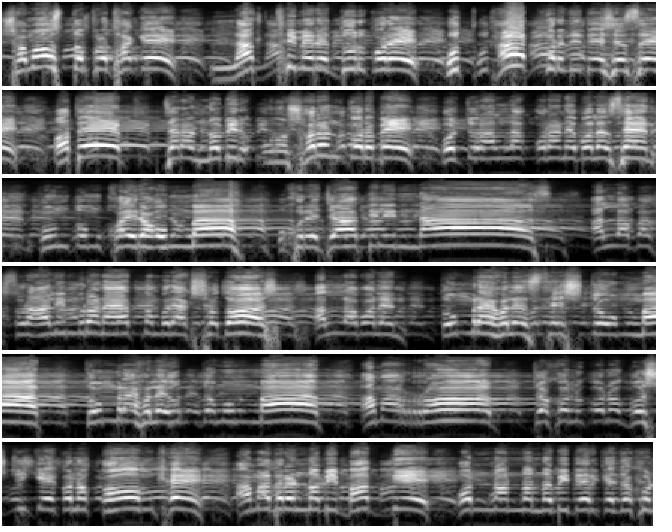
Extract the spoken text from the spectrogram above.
সমস্ত প্রথাকে লাথি মেরে দূর করে, উৎখাত করে দিতে এসেছে। অতএব যারা নবীর অনুসরণ করবে ওর জন্য আল্লাহ কোরআনে বলেছেন, কুনতুম খয়রা উম্মাহ উখরে জাতিলিন নাস আল্লাহ আয়াত নম্বর 110 আল্লাহ বলেন হলে শ্রেষ্ঠ হলে উত্তম আমার রব যখন কোন গোষ্ঠীকে, কোন কওমকে আমাদের নবী বাদ দিয়ে অন্যান্য নবীদেরকে যখন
